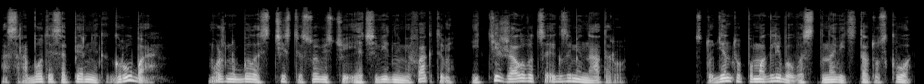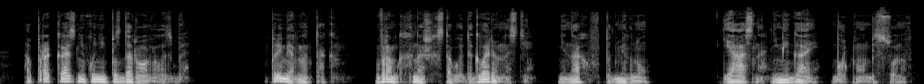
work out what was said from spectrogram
А с работой соперника грубо, можно было с чистой совестью и очевидными фактами идти жаловаться экзаменатору. Студенту помогли бы восстановить статус-кво, а проказнику не поздоровилось бы. Примерно так. В рамках наших с тобой договоренностей. Нинахов подмигнул. «Ясно, не мигай», — буркнул Бессонов.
